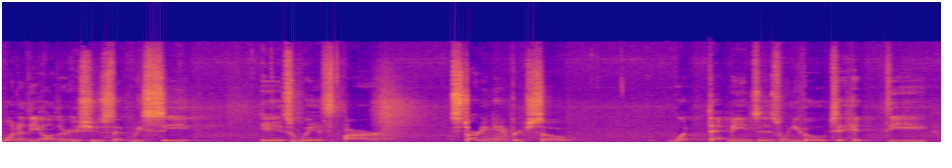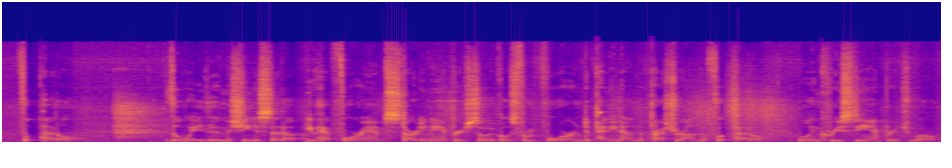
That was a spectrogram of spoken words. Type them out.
One of the other issues that we see is with our starting amperage. So what that means is when you go to hit the foot pedal, the way the machine is set up, you have 4 amps starting amperage, so it goes from 4, and depending on the pressure on the foot pedal, will increase the amperage. Well,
